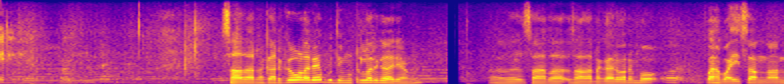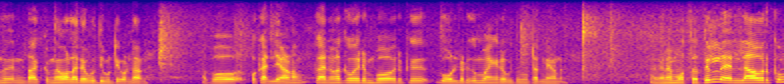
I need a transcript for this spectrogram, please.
വരികയാണ്. സാധാരണക്കാർക്ക് വളരെ ബുദ്ധിമുട്ടുള്ള ഒരു കാര്യമാണ്. അത് സാധാ സാധാരണക്കാർ പറയുമ്പോൾ ഇപ്പം പൈസ അന്നാന്ന് ഉണ്ടാക്കുന്ന വളരെ ബുദ്ധിമുട്ടിക്കൊണ്ടാണ് അപ്പോൾ ഇപ്പോൾ കല്യാണം കാര്യങ്ങളൊക്കെ വരുമ്പോൾ അവർക്ക് ഗോൾഡ് എടുക്കുമ്പോൾ ഭയങ്കര ബുദ്ധിമുട്ട് തന്നെയാണ്. അങ്ങനെ മൊത്തത്തിൽ എല്ലാവർക്കും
